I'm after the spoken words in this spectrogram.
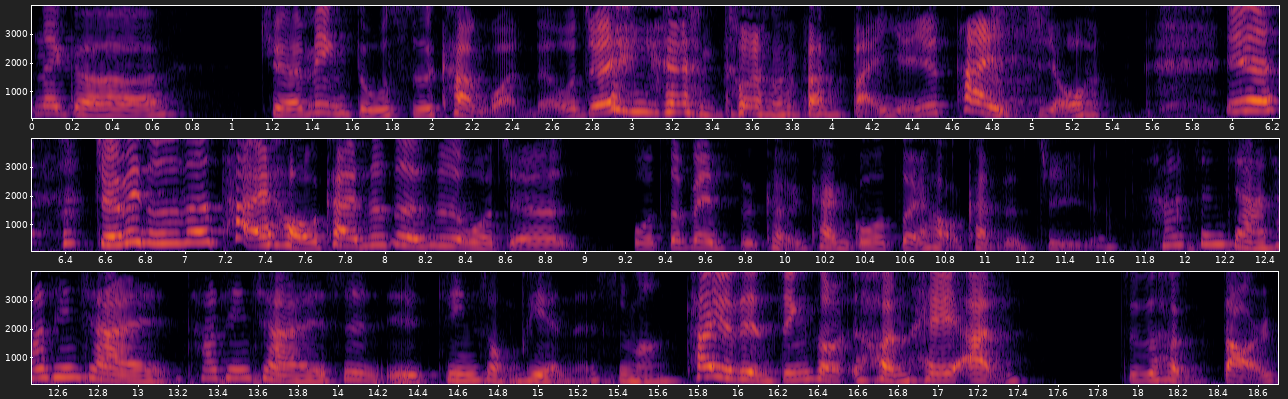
那个《绝命毒师》看完了，我觉得应该很多人会翻白眼，因为太久了。因为《绝命毒师》真的太好看，这真的是我觉得我这辈子可能看过最好看的剧了。哈，真假？他听起来，他听起来是惊悚片呢，是吗它有点惊悚，很黑暗，就是很 dark。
